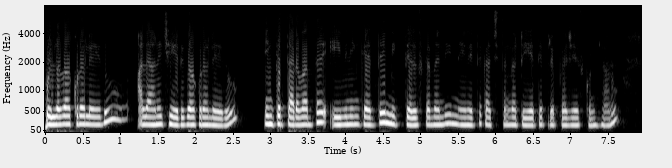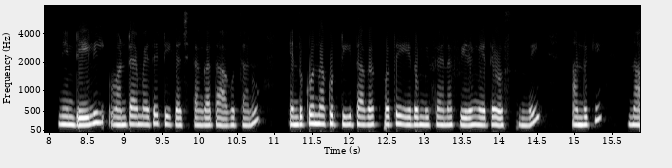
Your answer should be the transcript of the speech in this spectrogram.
పుల్లగా కూడా లేదు అలా అని చేదుగా కూడా లేదు. ఇంకా తర్వాత ఈవినింగ్ అయితే మీకు తెలుసు కదండి నేనైతే ఖచ్చితంగా టీ అయితే ప్రిపేర్ చేసుకుంటున్నాను. నేను డైలీ వన్ టైం అయితే టీ ఖచ్చితంగా తాగుతాను. ఎందుకో నాకు టీ తాగకపోతే ఏదో మిస్ అయిన ఫీలింగ్ అయితే వస్తుంది. అందుకే నా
